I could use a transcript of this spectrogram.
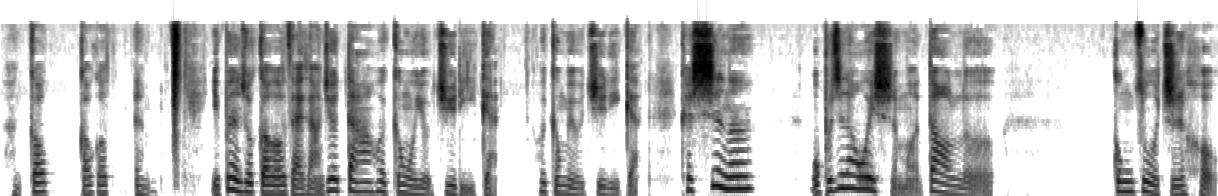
很高高高，嗯，也不能说高高在上，就是大家会跟我有距离感，会跟我有距离感。可是呢，我不知道为什么到了工作之后，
